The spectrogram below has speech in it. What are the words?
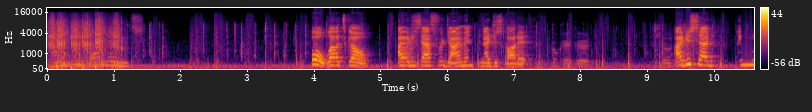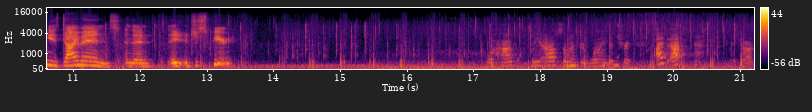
I need diamonds. Oh, let's go. I just asked for diamonds and I just got it. Okay, good. So I just said, please, diamonds, and then it, it just appeared. We'll have we have some if you're willing to trade. I've a- oh gosh.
